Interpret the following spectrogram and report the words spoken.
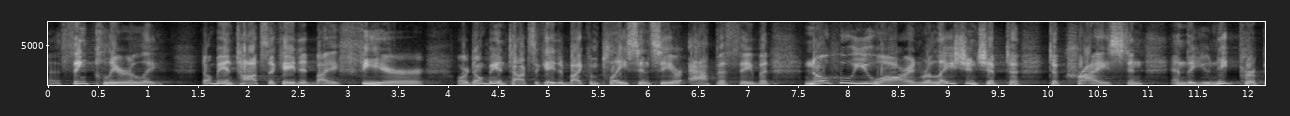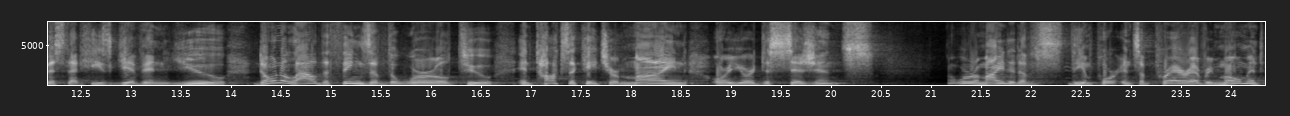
Uh, think clearly. Don't be intoxicated by fear or don't be intoxicated by complacency or apathy, but know who you are in relationship to, to Christ and, and the unique purpose that He's given you. Don't allow the things of the world to intoxicate your mind or your decisions. We're reminded of the importance of prayer every moment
